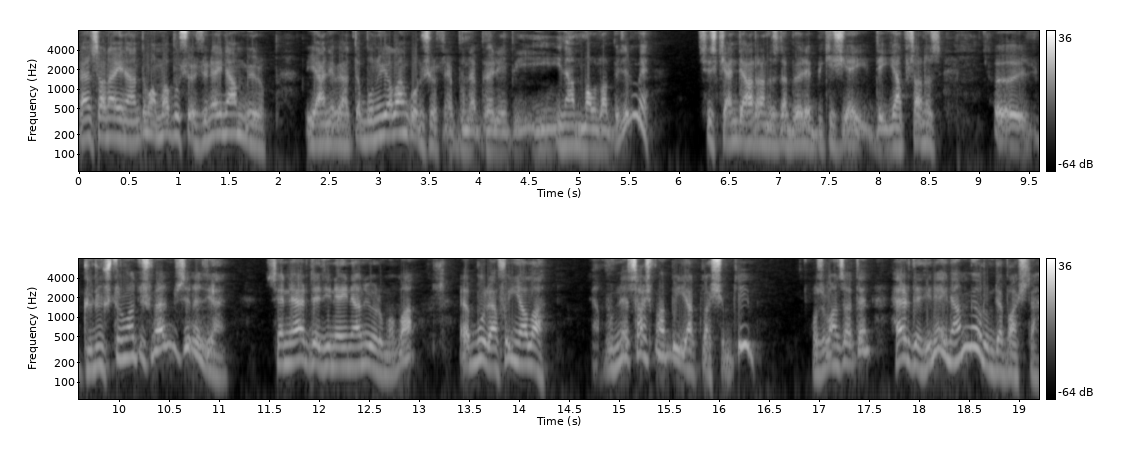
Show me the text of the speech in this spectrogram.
ben sana inandım ama bu sözüne inanmıyorum. Yani veyahut da bunu yalan konuşuyorsun. E buna böyle bir inanma olabilir mi? Siz kendi aranızda böyle bir kişiye yapsanız e, gülünç duruma düşmez misiniz yani? Senin her dediğine inanıyorum ama e, bu lafın yalan. Ya bu ne saçma bir yaklaşım değil mi? O zaman zaten her dediğine inanmıyorum de baştan.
